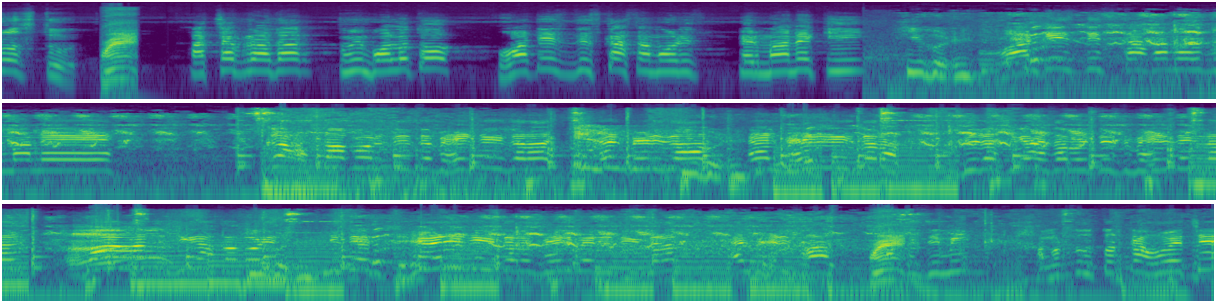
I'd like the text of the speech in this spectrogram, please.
প্রস্তুত। আচ্ছা ব্রাদার তুমি বলো তো হোয়াট ইজ দিস কাঁচামরিচ এর মানে কি? হোয়াট ইজ দিস কাঁচামরিচ মানে? কাঁচামরিচ is very dangerous and very rash and very dangerous বিদেশি কাঁচামরিচ is very dangerous Bangladeshi Jimmy আমার তো উত্তরটা হয়েছে।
